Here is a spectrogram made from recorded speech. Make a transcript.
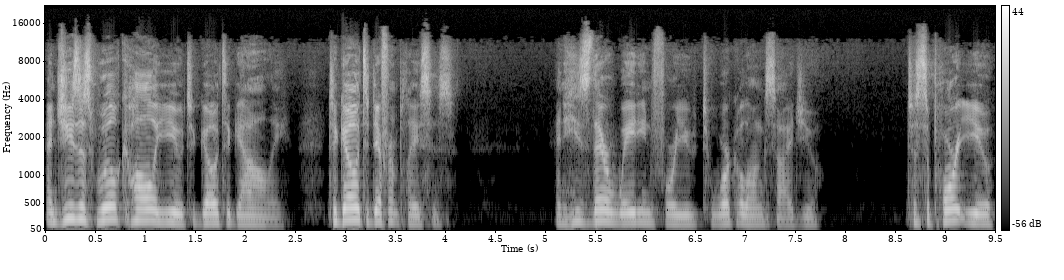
And Jesus will call you to go to Galilee, to go to different places. And He's there waiting for you to work alongside you, to support you,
